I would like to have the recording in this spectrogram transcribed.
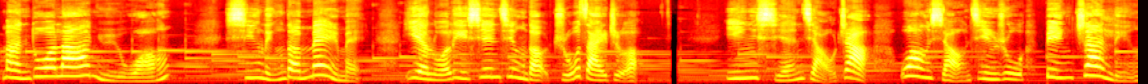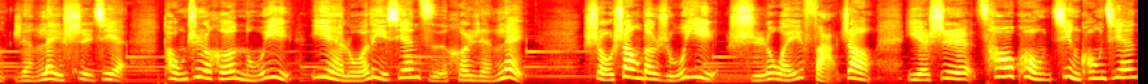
曼多拉女王，心灵的妹妹，叶罗丽仙境的主宰者。阴险狡诈，妄想进入并占领人类世界，统治和奴役叶罗丽仙子和人类。手上的如意实为法杖，也是操控净空间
